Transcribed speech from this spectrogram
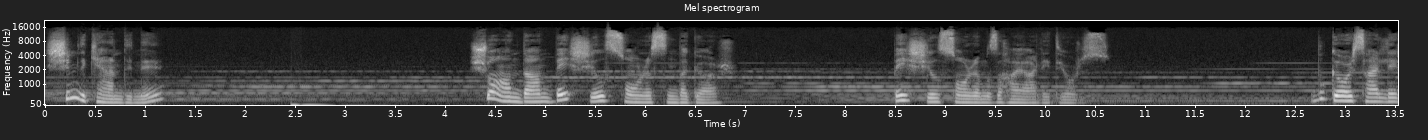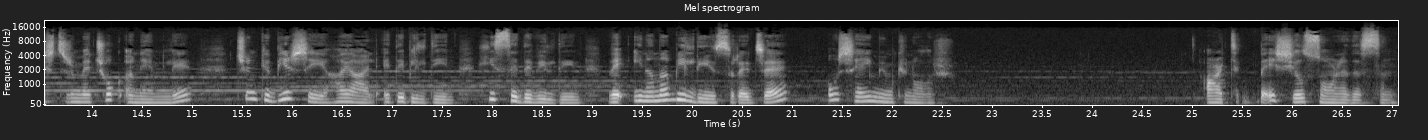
Şimdi kendini şu andan 5 yıl sonrasında gör. 5 yıl sonramızı hayal ediyoruz. Bu görselleştirme çok önemli çünkü bir şeyi hayal edebildiğin, hissedebildiğin ve inanabildiğin sürece o şey mümkün olur. Artık 5 yıl sonradasın.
